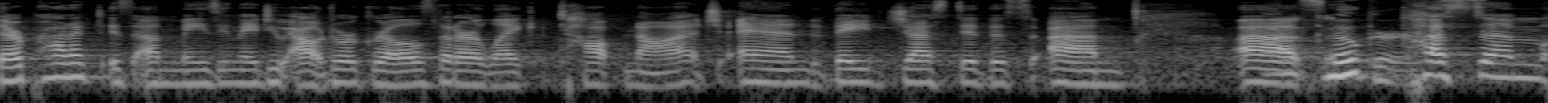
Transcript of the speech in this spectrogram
Their product is amazing. They do outdoor grills that are like top notch, and they just did this um, uh, And smokers. custom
